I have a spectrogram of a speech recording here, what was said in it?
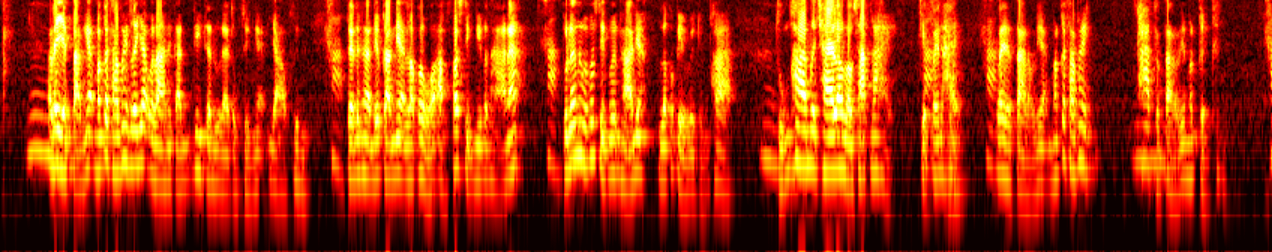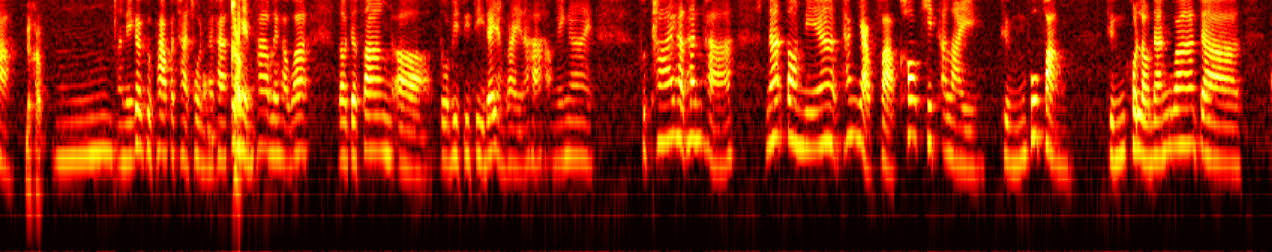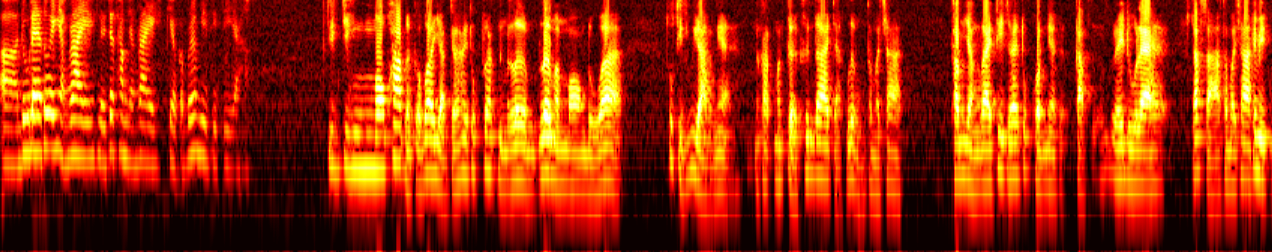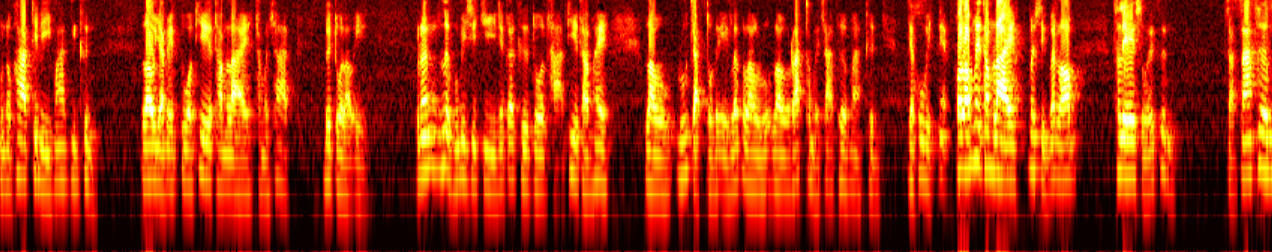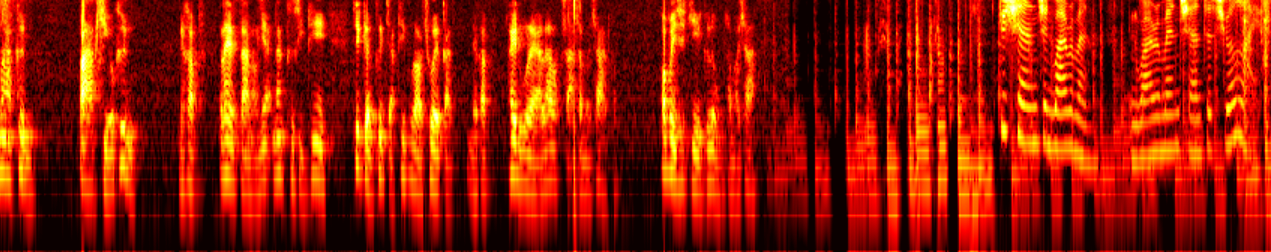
อะไรอย่างต่างเนี้ยมันก็ทำให้ระยะเวลาในการที่จะดูแลตรงสิ่งเนี้ยยาวขึ้นค่ะแต่ในขณะเดียวกันเนี่ยเราก็บอกว่าอะพลาสติกมีปัญหานะค่ะเพราะฉะนั้นเมื่อพลาสติกมีปัญหาเนี่ยเราก็เปลี่ยนเป็นถุงผ้าอืมถุงผ้าเมื่อใช้แล้วเราซักได้ เก็บไว้ได้ค่ะอะไรต่างๆเหล่านี้มันก็ทำให้ภาพต่างๆเหล่านี้มันเกิดขึ้นค่ะนะครับอืมอันนี้ก็คือภาพประชาชนนะคะซึ่คงรับเห็นภาพเลยค่ะว่าเราจะสร้างเอ่อตัว BCG ได้อย่างไรนะคะเอาง่าย ๆ สุดท้ายค่ะท่านขาณตอนนี้ท่านอยากฝากข้อคิดอะไร ถึงผู้ฟัง ถึงคนเหล่านั้นว่าจะดูแลตัวเองอย่างไร หรือจะทำอย่างไรเกี่ยวกับเรื่อง BCG อะค่ะจริงๆ มองภาพเหมือนกับว่าอยากจะให้ทุกท่านมาเริ่มเริ่มมามองดูว่าทุกสิ่งทุกอย่างเนี่ยนะครับ มันเกิดขึ้นได้จากเรื่องของธรรมชาติทำอย่างไรที่จะให้ทุกคนเนี่ยกลับไปดูแลรักษาธรรมชาติให้มีคุณภาพที่ดีมากยิ่งขึ้น เราอย่าเป็นตัวที่จะทำลายธรรมชาติด้วยตัวเราเอง เพราะฉะนั้นเรื่องของ BCG เนี่ยก็คือตัวฐานที่ทำให้ เรารู้จักตัวเราเองแล้วก็เราเรารักธรรมชาติเพิ่มมากขึ้น อย่างโควิดเนี่ยพอเราไม่ทำลายไม่สิ่งแวดล้อม ทะเลสวยขึ้น สัตว์น้ำเพิ่มมากขึ้น ป่าเขียวขึ้นนะครับอะไรต่างๆเหล่านี้นั่นคือสิ่งที่ที่เกิดขึ้นจากที่พวกเราช่วยกันนะครับให้ดูแลและรักษาธรรมชาติครับ เพราะ BCG คือเรื่องของธรรมชาติ You change environment environment changes your life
